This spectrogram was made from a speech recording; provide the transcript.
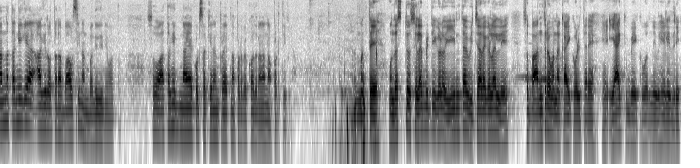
ನನ್ನ ತಂಗಿಗೆ ಆಗಿರೋ ಥರ ಭಾವಿಸಿ ನಾನು ಬಂದಿದ್ದೀನಿ ಇವತ್ತು. ಸೊ ಆ ತಂಗಿಗೆ ನ್ಯಾಯ ಕೊಡ್ಸೋಕೆ ಏನೇನು ಪ್ರಯತ್ನ ಪಡಬೇಕು ಅದನ್ನು ನಾವು ಪಡ್ತೀವಿ. ಮತ್ತು ಒಂದಷ್ಟು ಸೆಲೆಬ್ರಿಟಿಗಳು ಇಂಥ ವಿಚಾರಗಳಲ್ಲಿ ಸ್ವಲ್ಪ ಅಂತರವನ್ನು ಕಾಯ್ಕೊಳ್ತಾರೆ. ಯಾಕೆ ಬೇಕು ನೀವು ಹೇಳಿದ್ರಿ.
